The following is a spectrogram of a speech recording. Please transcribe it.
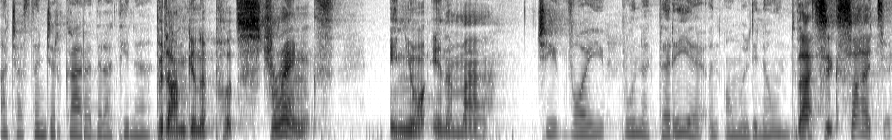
această încercare de la tine, but I'm going to put strength in your inner man. ci voi pune tărie în omul dinăuntru. That's exciting.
